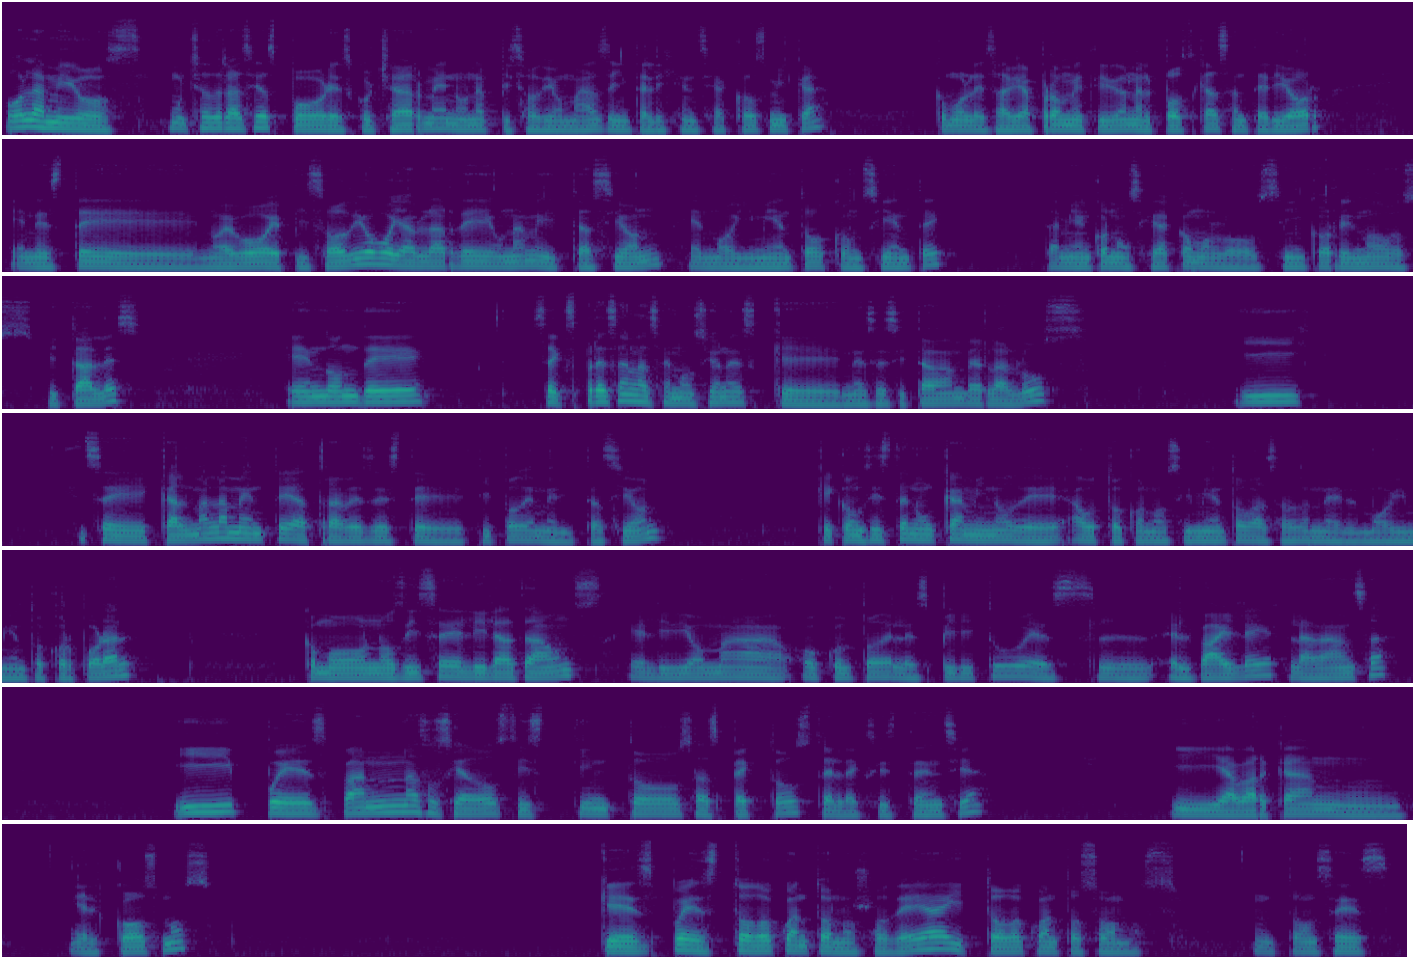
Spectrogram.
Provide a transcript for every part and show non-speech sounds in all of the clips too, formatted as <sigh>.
Hola amigos, muchas gracias por escucharme en un episodio más de Inteligencia Cósmica. Como les había prometido en el podcast anterior, en este nuevo episodio voy a hablar de una meditación en movimiento consciente, también conocida como los cinco ritmos vitales, en donde se expresan las emociones que necesitaban ver la luz y se calma la mente a través de este tipo de meditación que consiste en un camino de autoconocimiento basado en el movimiento corporal. Como nos dice Lila Downs, el idioma oculto del espíritu es el, baile, la danza, y pues van asociados distintos aspectos de la existencia y abarcan el cosmos, que es pues todo cuanto nos rodea y todo cuanto somos. Entonces,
